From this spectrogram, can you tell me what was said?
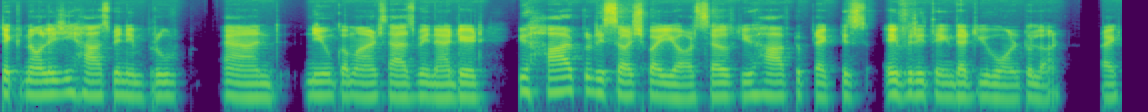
technology has been improved and new commands has been added you have to research by yourself. You have to practice everything that you want to learn right?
